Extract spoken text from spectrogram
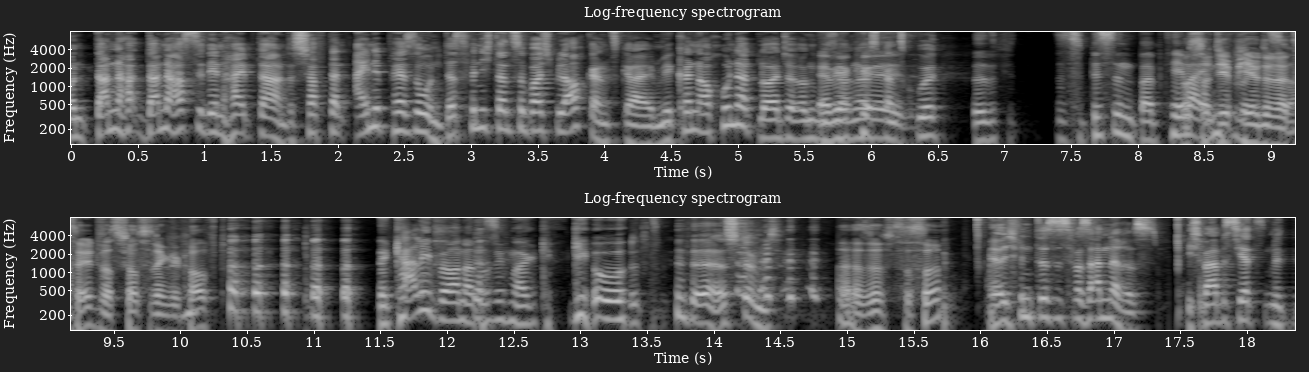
Und dann, dann hast du den Hype da. Und das schafft dann eine Person. Das finde ich dann zum Beispiel auch ganz geil. Wir können auch 100 Leute irgendwie Ja, sagen, das ist können- ganz cool. Das ist ein bisschen beim Thema. Was hat dir Pio denn erzählt? Was hast du denn gekauft? Der Caliburn hat er sich mal ge- geholt. Ja, das stimmt. Also, ist das so? Ja, ich finde, das ist was anderes. Ich war bis jetzt mit,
